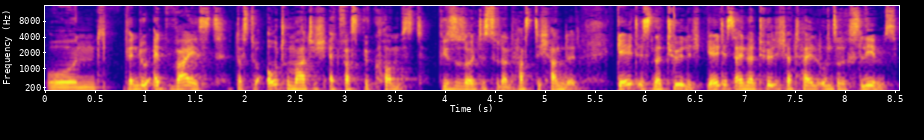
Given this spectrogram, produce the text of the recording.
Und wenn du weißt, dass du automatisch etwas bekommst, wieso solltest du dann hastig handeln? Geld ist natürlich, Geld ist ein natürlicher Teil unseres Lebens.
